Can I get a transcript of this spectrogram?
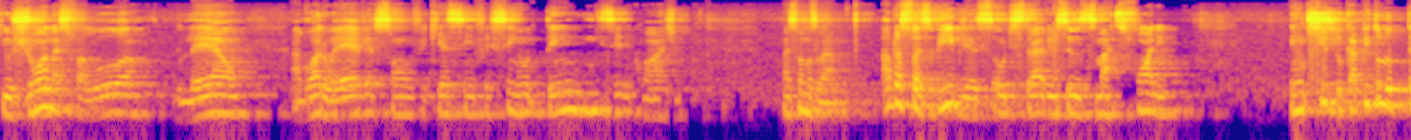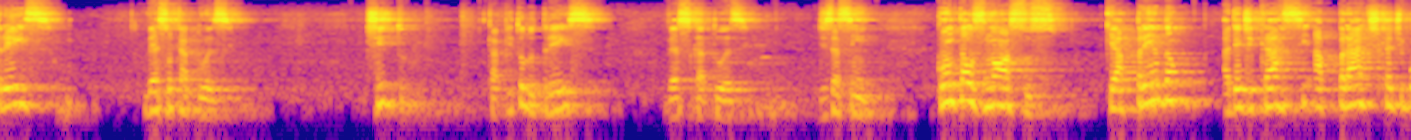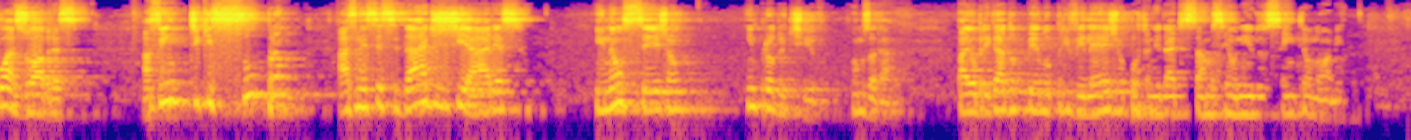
que o Jonas falou, o Léo, agora o Everson. Fiquei assim, falei, Senhor, tem misericórdia. Mas vamos lá. Abra suas Bíblias ou destravem os seus smartphones em Tito, capítulo 3, verso 14. Tito, capítulo 3, verso 14. Diz assim: Quanto aos nossos, que aprendam a dedicar-se à prática de boas obras, a fim de que supram as necessidades diárias e não sejam improdutivos. Vamos orar. Pai, obrigado pelo privilégio e oportunidade de estarmos reunidos em Teu nome.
